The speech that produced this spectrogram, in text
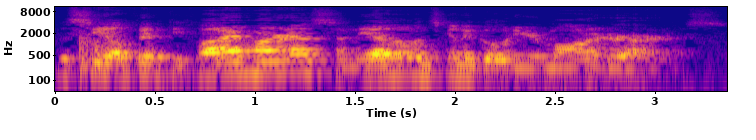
the CL55 harness and the other one's going to go to your monitor harness.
